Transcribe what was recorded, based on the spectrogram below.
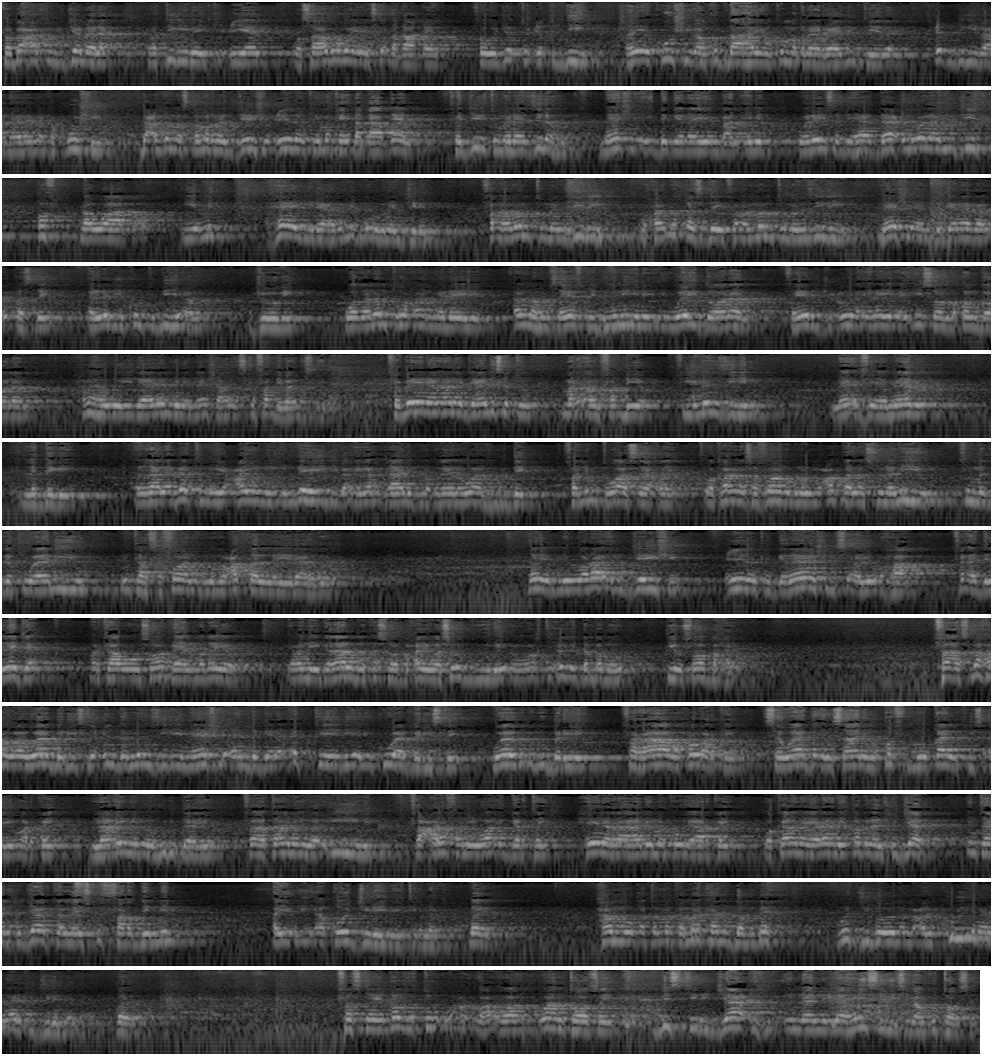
fabacasuu ljamala ratigii bay kiciyeen. Wasaaruu wayna iska dhaqaaqeen. Fawajadtu ciqdii aniga kuushii baan ku daahay oon ku maqnaa raadinteeda. Ciqdigii baan helay marka kuushii. Bacdama istamara aljeyshu ciidankii markay dhaqaaqeen faji'tu manaasilahum meeshii ay degganaayeen baan imid. Walaysa bihaa daacin walaa mujiib. Qof dhawaaqo iyo mid haa yidhaahda midna uunan jirin. Fa amamtu mansilii waxaan u qasday fa amamtu mansilii meeshii aan degganaa baan u qasday alladii kuntu bihi aan joogay wadanantu waxaan maleeyey annahum sayafqiduunii inay iwey doonaan fayarjicuuna ilaya ay ii soo noqon doonaan. Waxba ha weydaaranina meeshaa iska fadhi baan isiri fa baynaa ana jaalisatun mar aan fadhiyo fii mansilin meel la degay. Halabatnii caynii indhahaygii baa iga qaalib noqdeenoo waan hurday. Fa nimtu waa seexday. Wa kaana safwaan bnu lmucaal asulamiyu uma adakwaaniyu ninkaas safwaan ibnu mucaal la yidhaahdo ayb min waraa'i iljeyshi ciidanka gadaashiisa ayuu ahaa fa adlaja markaa wuu soo dheelmadayo yacnii gadaal buu ka soo baxayo waa soo guuray oo waqhti xilli dambebuu iyuu soo baxay. Fa asbaxa waa waa bariistay cinda mansilii meeshii aan degganaa agteedii ayuu ku waa bariistay waagu ugu bariyey. Fa ra'aa wuxuu arkay sawaada insaanin qof muuqaalkiis ayuu arkay naa'imin oo hurdaayo fa ataanii waa ii yimid fa carafanii waa i gartay xiina ra'aanii markuu i arkay wa kaana yaraanii qabla alxijaab intaan xijaabka laysku fardinin ayuu ii aqoon jiray bay tiri marka ayb waxaa muuqata marka markan dambe wejigooda macal kulli inaan la arki jirin ayb fastayqadtu waan toosay biistirjaacihi inaa lilaahaysigiisii baan ku toosay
